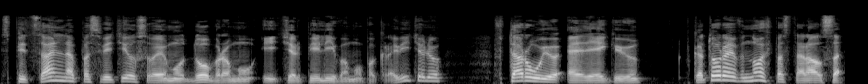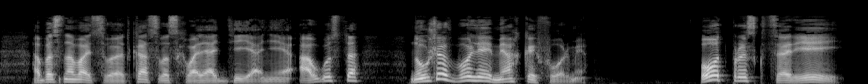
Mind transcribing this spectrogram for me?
специально посвятил своему доброму и терпеливому покровителю вторую элегию, в которой вновь постарался обосновать свой отказ восхвалять деяния Августа, но уже в более мягкой форме. Отпрыск царей,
